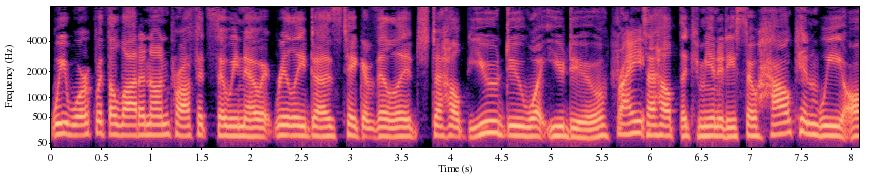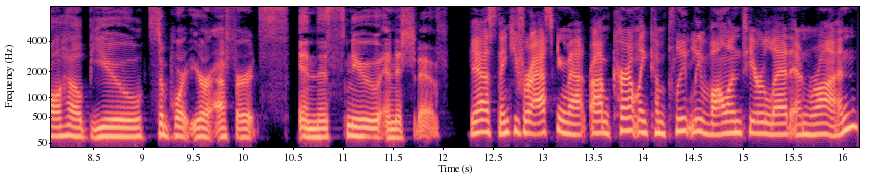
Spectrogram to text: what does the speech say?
We work with a lot of nonprofits, so we know it really does take a village to help you do what you do, right? To help the community. So, how can we all help you support your efforts in this new initiative? Yes, thank you for asking that. I'm currently completely volunteer led and run.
